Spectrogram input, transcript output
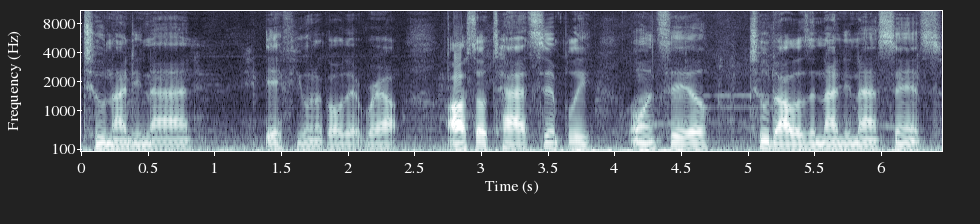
2.99 if you want to go that route. Also, Tide Simply on sale, two dollars and ninety nine cents.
